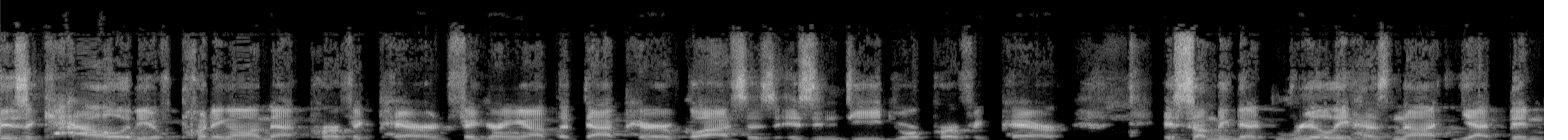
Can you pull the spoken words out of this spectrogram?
physicality of putting on that perfect pair and figuring out that that pair of glasses is indeed your perfect pair is something that really has not yet been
